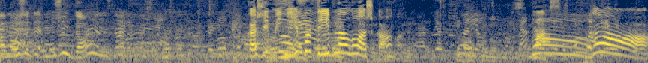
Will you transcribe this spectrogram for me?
А може, де- може й да, я не знаю. Кажи, мені потрібна ложка. Макс. Да.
